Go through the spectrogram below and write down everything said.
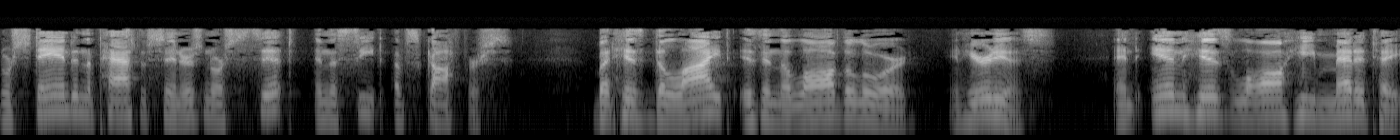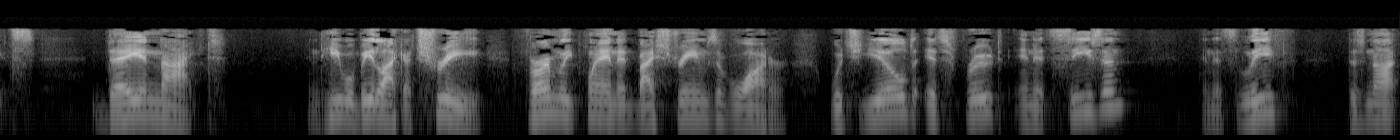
nor stand in the path of sinners, nor sit in the seat of scoffers. But his delight is in the law of the Lord. And here it is. And in his law he meditates day and night. And he will be like a tree firmly planted by streams of water, which yield its fruit in its season, and its leaf does not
